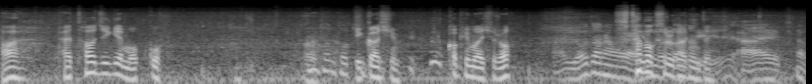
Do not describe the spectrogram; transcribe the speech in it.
아, 배 터지게 먹고 입가심 커피 마시러 아, 여자랑 스타벅스를 가는데. 아이 참.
